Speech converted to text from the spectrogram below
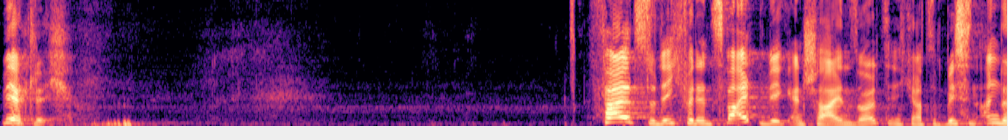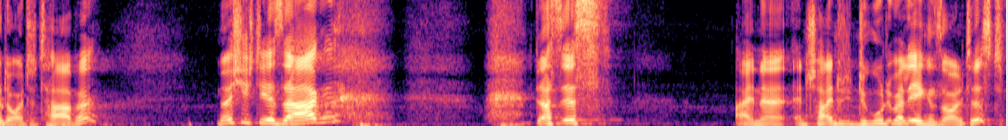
wirklich? Falls du dich für den zweiten Weg entscheiden sollst, den ich gerade so ein bisschen angedeutet habe, möchte ich dir sagen, das ist eine Entscheidung, die du gut überlegen solltest.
